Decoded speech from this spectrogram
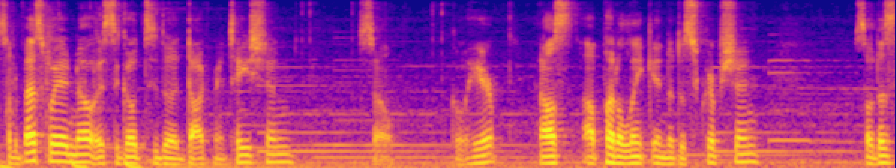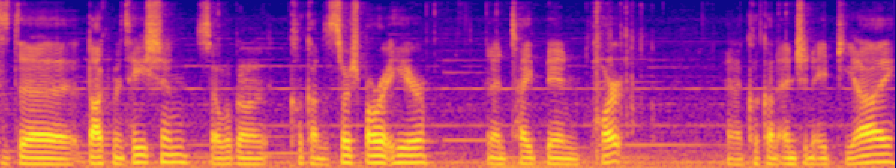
So the best way to know is to go to the documentation. So go here. I'll, I'll put a link in the description. So this is the documentation. So we're going to click on the search bar right here and then type in part and I click on engine API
